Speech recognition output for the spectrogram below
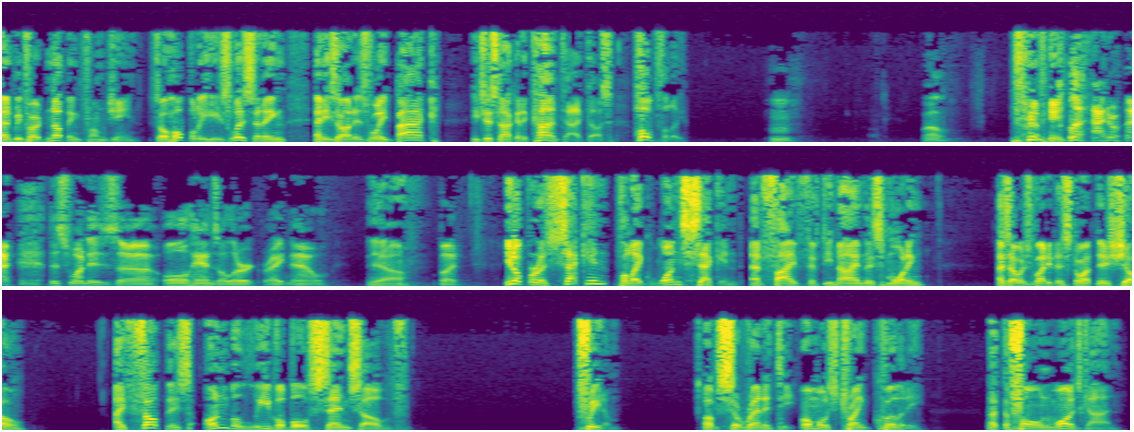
and we've heard nothing from Gene. So hopefully he's listening and he's on his way back. He's just not going to contact us. Hopefully. Hmm. Well, I mean, I don't. This one is uh, all hands alert right now. yeah. But You know, for a second, for like one second at 5:59 this morning, as I was ready to start this show, I felt this unbelievable sense of freedom, of serenity, almost tranquility that the phone was gone.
